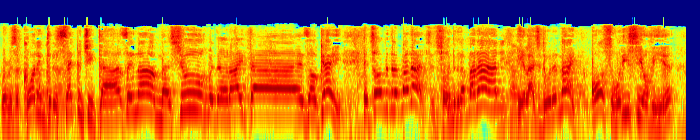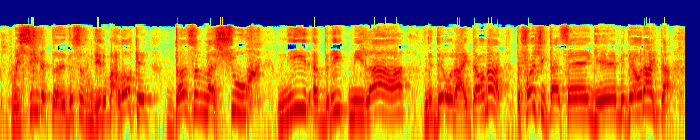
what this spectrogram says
Whereas according to the second shita, say no, mashuch b'deoraita is okay. It's all midrabanan. It's only midrabanan. He allows you to do it at night. Also, what do you see over here? We see that the, this is Medina Mahloket. Doesn't mashuch need a brit milah mideoraita or not? The first shita is saying yeah mideoraita.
